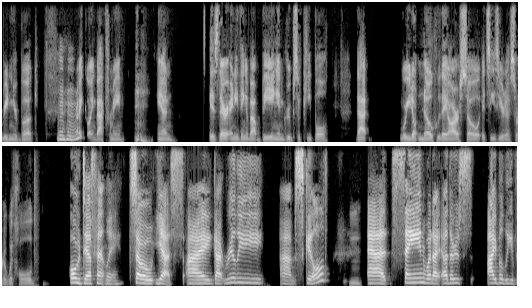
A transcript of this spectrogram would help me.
reading your book, Mhm. right? Going back for me. and is there anything about being in groups of people that where you don't know who they are, so it's easier to sort of withhold? Oh, definitely. So yes, I got really um, skilled Hmm. at saying what I others I believe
